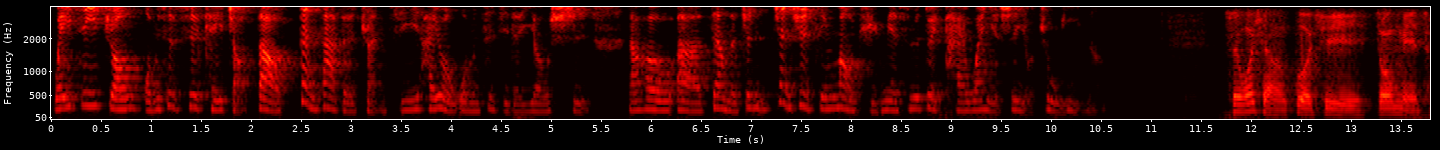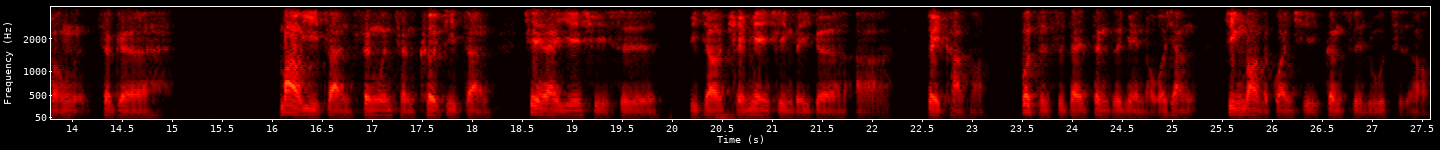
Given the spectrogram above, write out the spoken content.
危机中，我们是不是可以找到更大的转机，还有我们自己的优势？然后呃，这样的政政治经贸局面是不是对台湾也是有注意呢？所以我想，过去中美从这个。贸易战升温成科技战，现在也许是比较全面性的一个啊对抗哈，不只是在政治面哦，我想经贸的关系更是如此哈。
